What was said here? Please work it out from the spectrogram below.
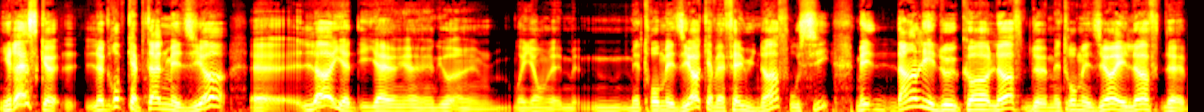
il reste que le groupe Capital Média, euh, là, il y a, un, voyons, Métro Média qui avait fait une offre aussi, mais dans les deux cas, l'offre de Métro Média et l'offre de,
